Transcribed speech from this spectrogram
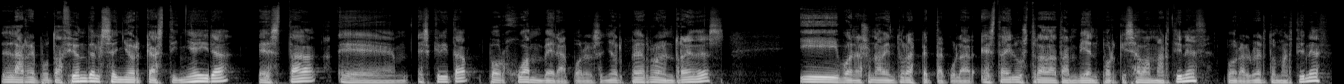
La reputación del señor Castiñeira está eh, escrita por Juan Vera, por el señor Perro en redes. Y bueno, es una aventura espectacular. Está ilustrada también por Quisaba Martínez, por Alberto Martínez.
